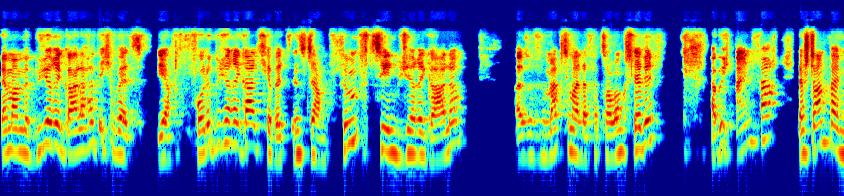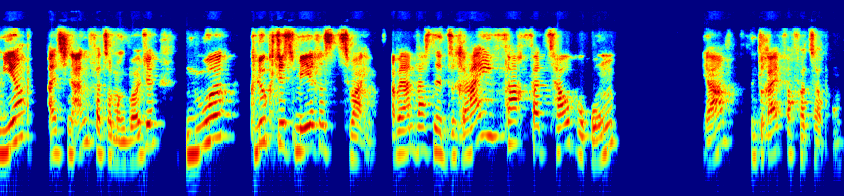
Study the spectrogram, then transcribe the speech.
wenn man mehr Bücherregale hat, ich habe jetzt ja volle Bücherregale, ich habe jetzt insgesamt 15 Bücherregale, also für maximale Verzauberungslevel, habe ich einfach, da stand bei mir, als ich eine Angstverzauberung wollte, nur Glück des Meeres 2. Aber dann war es eine Dreifachverzauberung, ja, eine Dreifachverzauberung.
